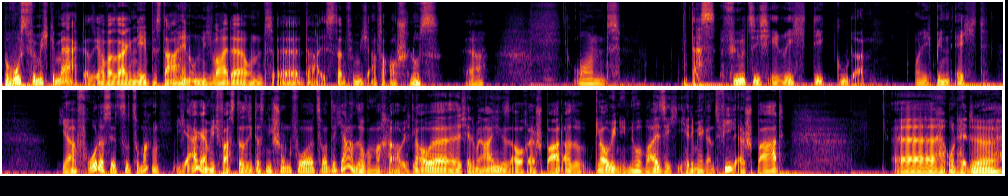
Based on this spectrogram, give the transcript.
bewusst für mich gemerkt. Also ich einfach sage, nee, bis dahin und nicht weiter und äh, da ist dann für mich einfach auch Schluss. Ja. Und das fühlt sich richtig gut an. Und ich bin echt, ja, froh, das jetzt so zu machen. Ich ärgere mich fast, dass ich das nicht schon vor 20 Jahren so gemacht habe. Ich glaube, ich hätte mir einiges auch erspart. Also glaube ich nicht nur, weiß ich, ich hätte mir ganz viel erspart. Äh, und hätte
